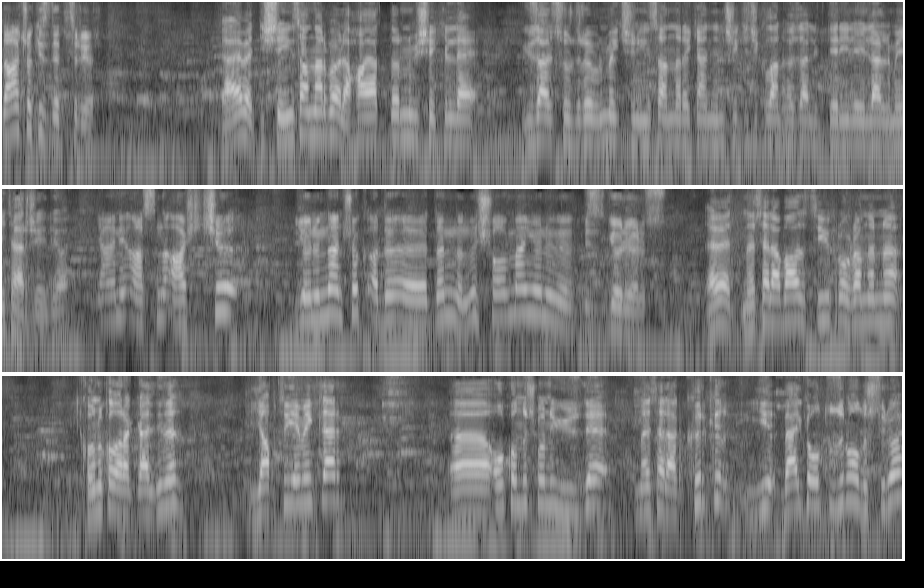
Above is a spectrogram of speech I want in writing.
daha çok izlettiriyor. Ya evet işte insanlar böyle hayatlarını bir şekilde güzel sürdürebilmek için insanlara kendini çekici kılan özellikleriyle ilerlemeyi tercih ediyor. Yani aslında aşçı yönünden çok adı e, Danilo'nun şovmen yönünü biz görüyoruz. Evet mesela bazı TV programlarına konuk olarak geldiğinde yaptığı yemekler e, o konuşmanın yüzde mesela 40'ı y- belki 30'unu oluşturuyor.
